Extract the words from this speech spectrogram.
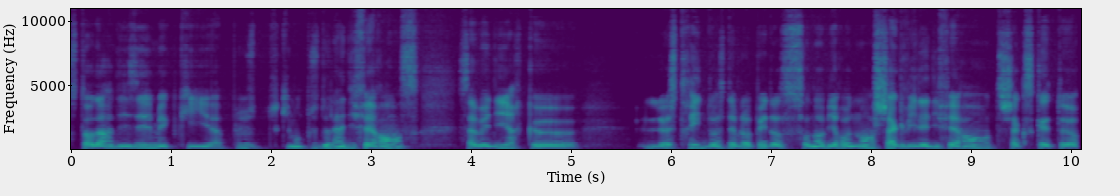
standardisées, mais qui, a plus, qui montre plus de l'indifférence. Ça veut dire que le street doit se développer dans son environnement. Chaque ville est différente. Chaque skater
